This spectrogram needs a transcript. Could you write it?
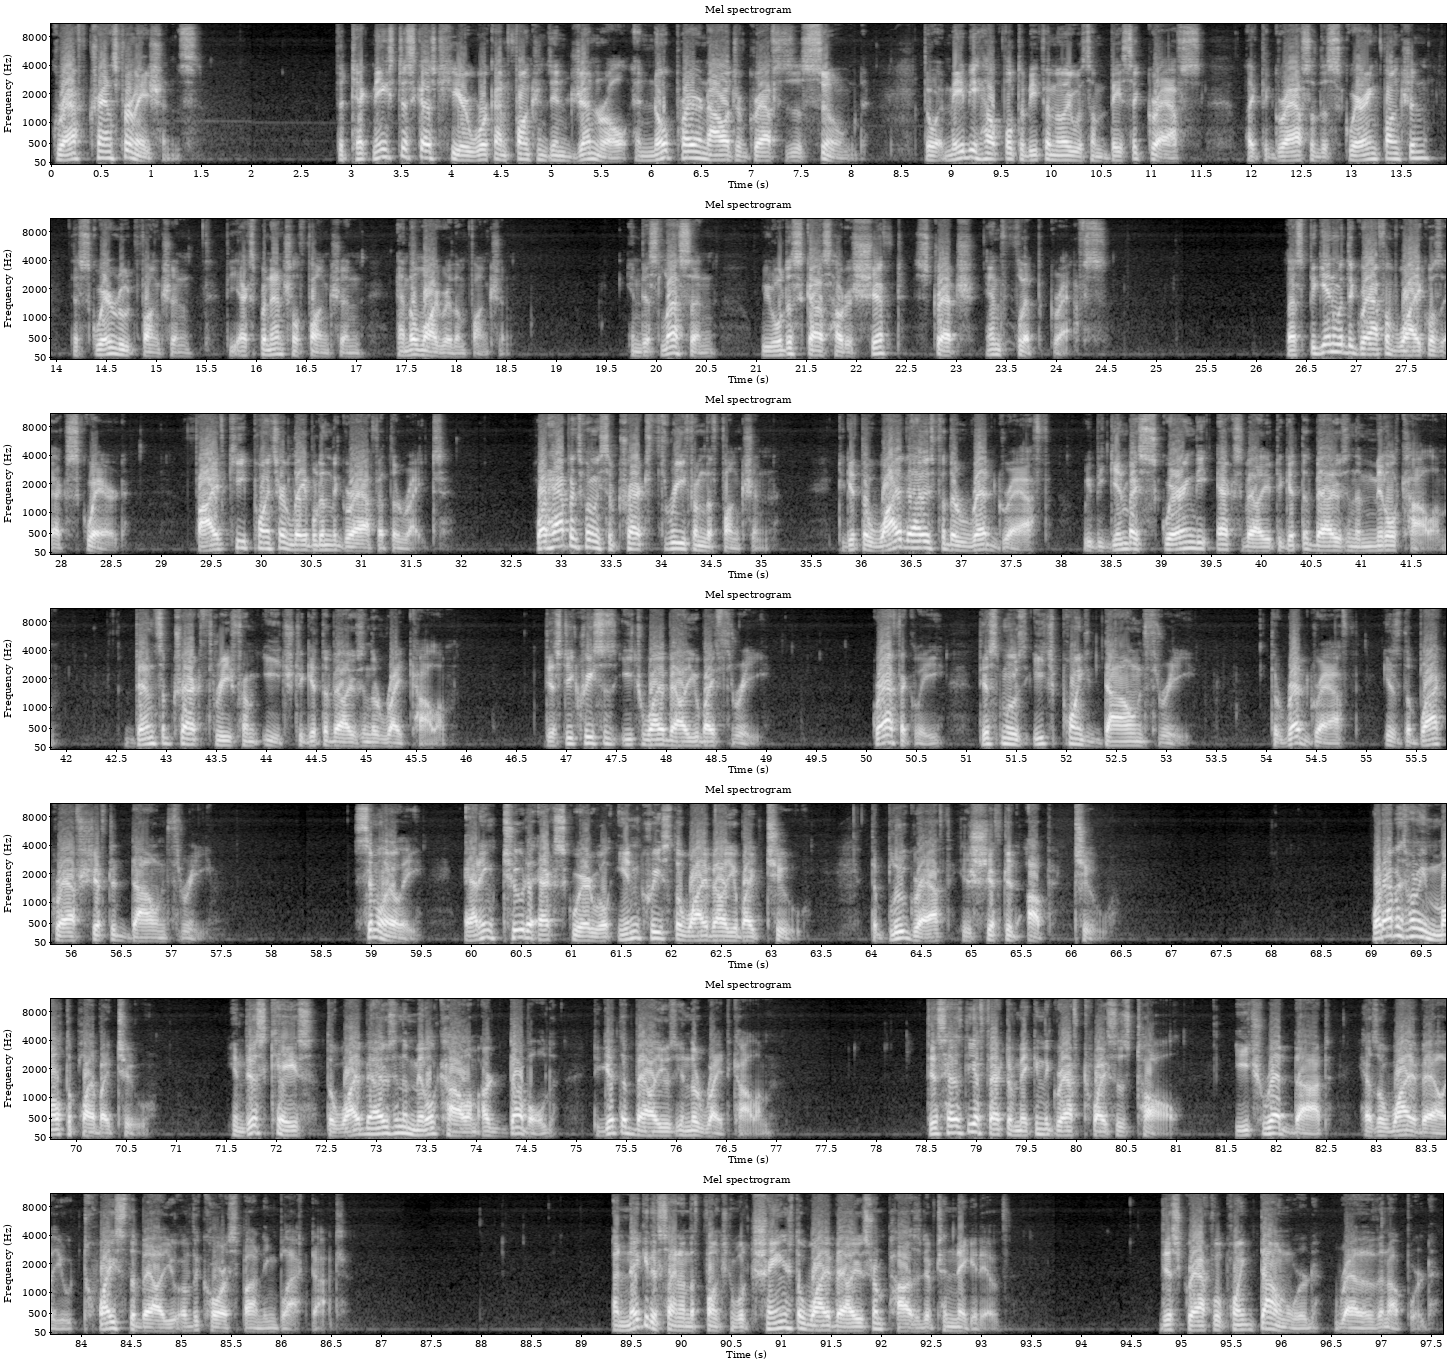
Graph transformations. The techniques discussed here work on functions in general and no prior knowledge of graphs is assumed, though it may be helpful to be familiar with some basic graphs like the graphs of the squaring function, the square root function, the exponential function, and the logarithm function. In this lesson, we will discuss how to shift, stretch, and flip graphs. Let's begin with the graph of y equals x squared. Five key points are labeled in the graph at the right. What happens when we subtract 3 from the function? To get the y values for the red graph, we begin by squaring the x value to get the values in the middle column. Then subtract 3 from each to get the values in the right column. This decreases each y value by 3. Graphically, this moves each point down 3. The red graph is the black graph shifted down 3. Similarly, adding 2 to x squared will increase the y value by 2. The blue graph is shifted up 2. What happens when we multiply by 2? In this case, the y values in the middle column are doubled to get the values in the right column. This has the effect of making the graph twice as tall. Each red dot has a y value twice the value of the corresponding black dot. A negative sign on the function will change the y values from positive to negative. This graph will point downward rather than upward.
